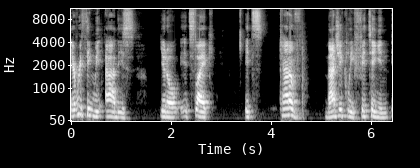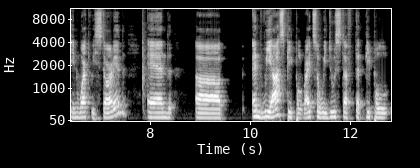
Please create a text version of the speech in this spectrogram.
everything we add is, you know, it's like it's kind of magically fitting in in what we started. And uh and we ask people right? So we do stuff that people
